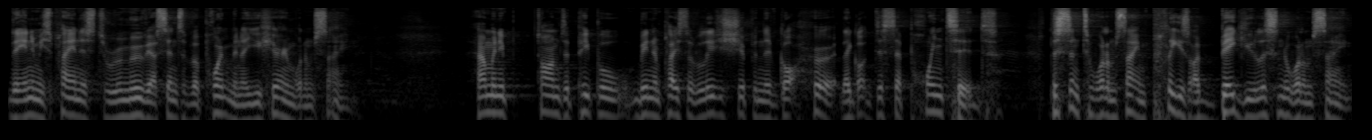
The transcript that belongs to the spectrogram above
The enemy's plan is to remove our sense of appointment. Are you hearing what I'm saying? How many times have people been in place of leadership and they've got hurt, they got disappointed. Listen to what I'm saying. Please, I beg you, listen to what I'm saying.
